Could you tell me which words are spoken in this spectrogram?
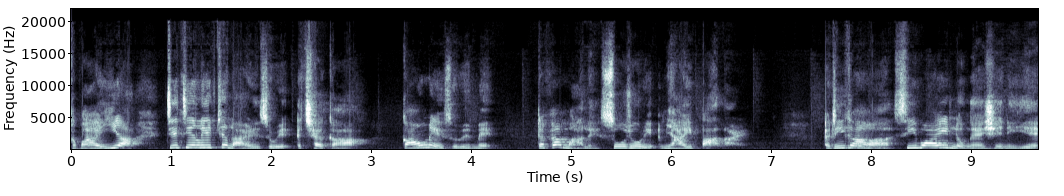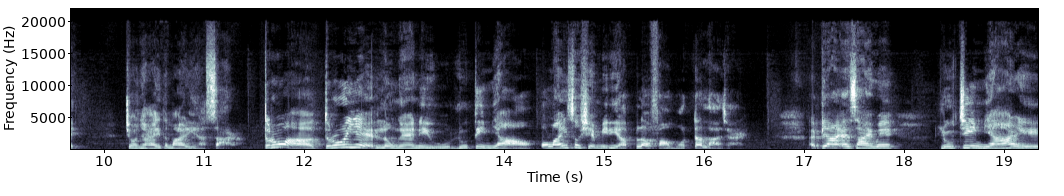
ကဘာကြီးကကျင်းချင်းလေးဖြစ်လာတယ်ဆိုရင်အချက်ကကောင်းနေဆိုပေမဲ့တစ်ဖက်မှာလည်းစိုးကျိုးတွေအများကြီးပါလာတယ်အဓိကကစီးပွားရေးလုပ်ငန်းရှင်တွေရဲ့ကြော်ညာရေးသမားတွေကစတာ သူတို့ကသူတို့ရဲ့လုပ်ငန်းတွေကိုလူသိများအောင် online social media platform ပေါ်တက်လာကြတယ်အပြိုင်အဆိုင်ပဲလူကြည့်များတဲ့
